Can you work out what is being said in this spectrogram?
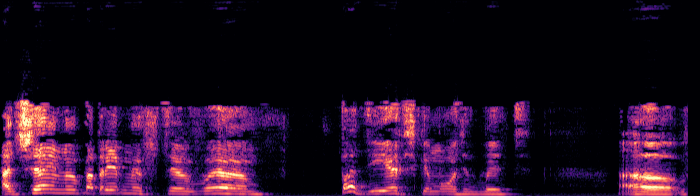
Отчаянную потребность в э, поддержке, может быть, э, в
